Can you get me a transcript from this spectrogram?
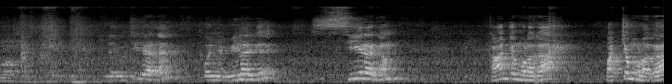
இந்த மிக்ஸி கொஞ்சம் மிளகு சீரகம் காஞ்ச மிளகா பச்சை மிளகா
